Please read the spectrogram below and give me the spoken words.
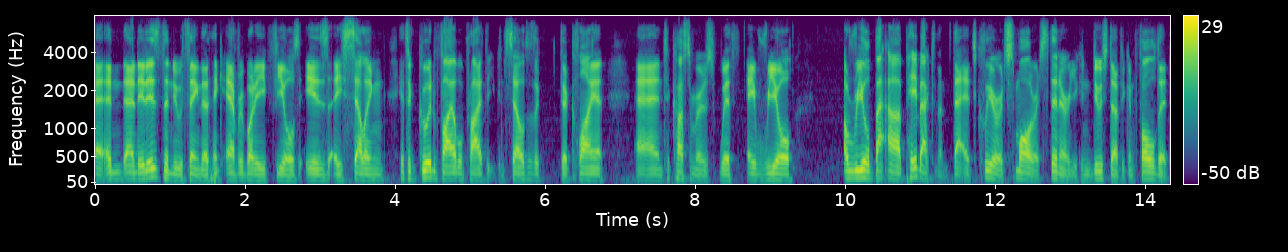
and and it is the new thing that I think everybody feels is a selling. It's a good viable product that you can sell to the, the client and to customers with a real a real ba- uh, payback to them. That it's clearer, it's smaller, it's thinner. You can do stuff. You can fold it.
